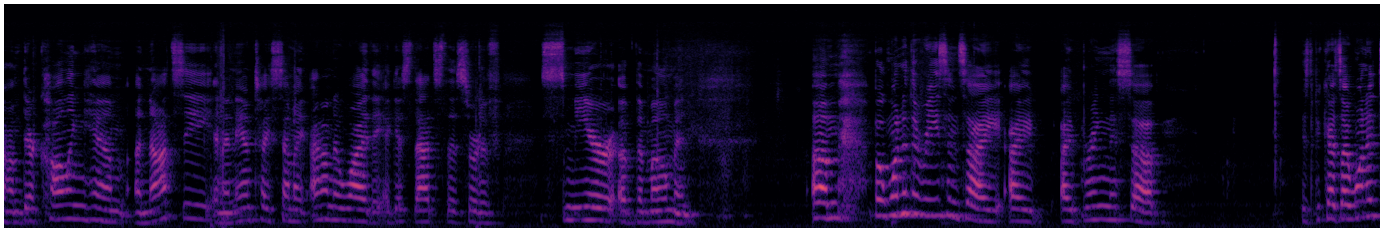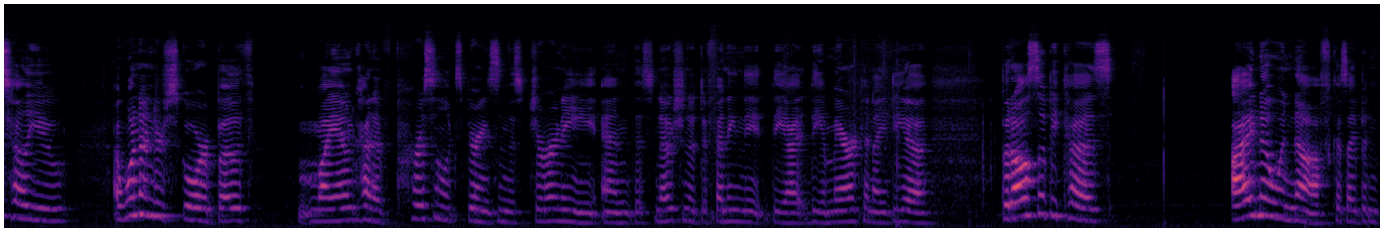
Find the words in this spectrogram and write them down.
Um, they're calling him a Nazi and an anti Semite. I don't know why. They, I guess that's the sort of smear of the moment. Um, but one of the reasons I, I, I bring this up is because I want to tell you, I want to underscore both my own kind of personal experience in this journey and this notion of defending the, the, uh, the American idea, but also because I know enough, because I've been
